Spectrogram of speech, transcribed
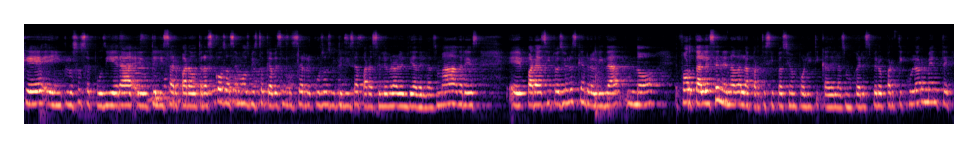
que incluso se pudiera eh, utilizar para otras cosas. Hemos visto que a veces ese recurso se utiliza para celebrar el Día de las Madres, eh, para situaciones que en realidad no fortalecen en nada la participación política de las mujeres, pero particularmente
